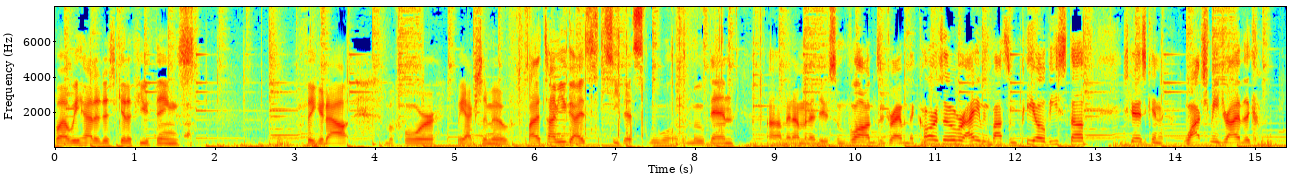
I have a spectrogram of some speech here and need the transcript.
but we had to just get a few things figured out before we actually move. By the time you guys see this, we will have moved in um, and I'm gonna do some vlogs of driving the cars over. I even bought some POV stuff. You guys can watch me drive the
